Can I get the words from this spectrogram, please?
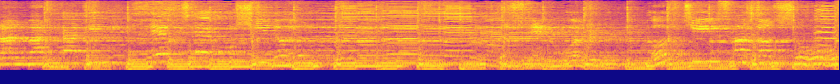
노란 까지 대체 무시는 그 세월을 어찌 사셨소?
